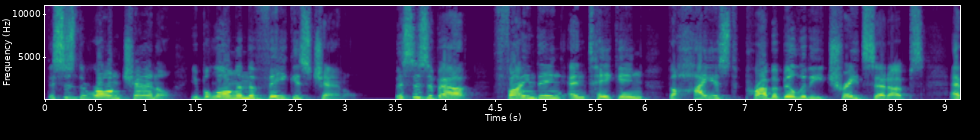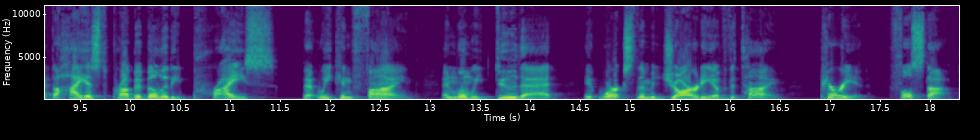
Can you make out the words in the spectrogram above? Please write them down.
this is the wrong channel. You belong on the Vegas channel. This is about finding and taking the highest probability trade setups at the highest probability price that we can find. And when we do that, it works the majority of the time. Period. Full stop.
